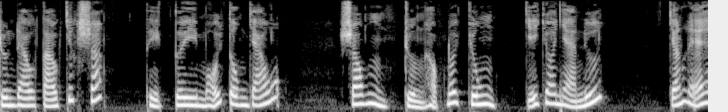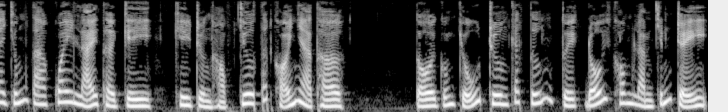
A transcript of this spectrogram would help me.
Trường đào tạo chức sắc thì tùy mỗi tôn giáo. Song trường học nói chung chỉ cho nhà nước. Chẳng lẽ chúng ta quay lại thời kỳ khi trường học chưa tách khỏi nhà thờ? Tôi cũng chủ trương các tướng tuyệt đối không làm chính trị.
